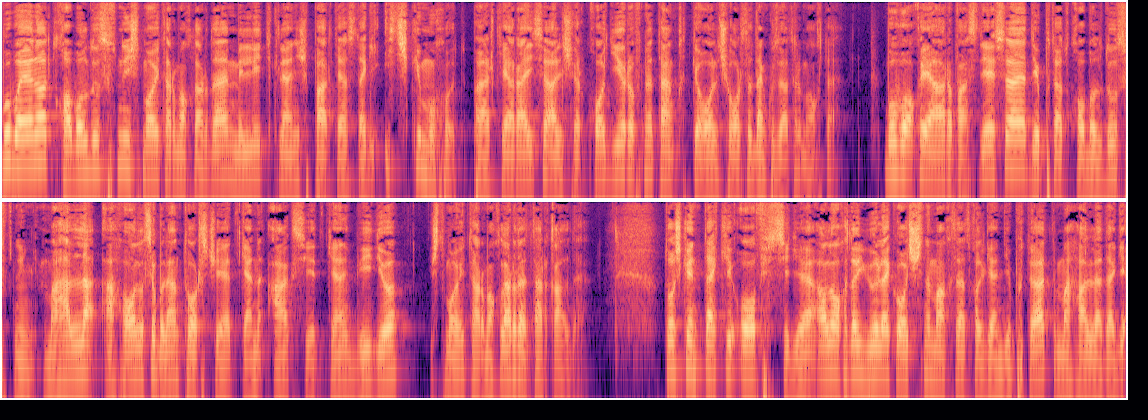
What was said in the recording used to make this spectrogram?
Bu bayonot qobuldusovni ijtimoiy tarmoqlarda milliy tiklanish partiyasidagi ichki muhit partiya raisi alisher qodirovni tanqidga olishi ortidan kuzatilmoqda. Bu voqea arafasida esa deputat qobuldusovning mahalla aholisi bilan tortishayotgani aks etgan video ijtimoiy tarmoqlarda tarqaldi. Toshkentdagi ofisiga alohida yo'lak ochishni maqsad qilgan deputat mahalladagi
